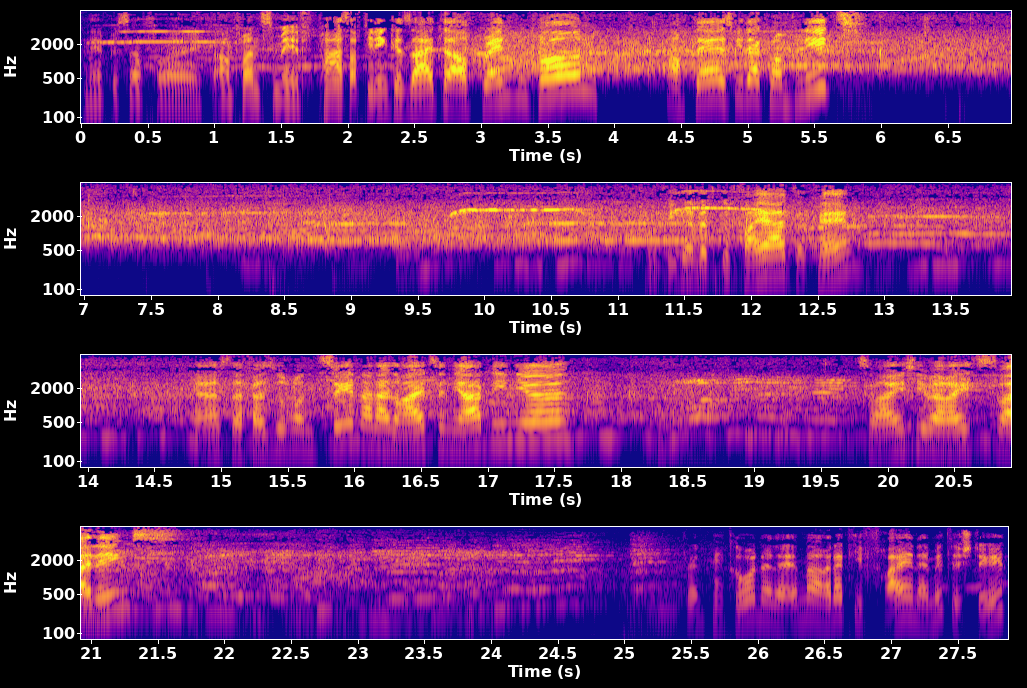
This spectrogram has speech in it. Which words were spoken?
Snap ist erfolgt. Antoine Smith, Pass auf die linke Seite auf Brandon Cohn. Auch der ist wieder komplett. Wieder wird gefeiert, okay. Erster Versuch und 10 an der 13-Yard-Linie. Zwei Schieber rechts, zwei links. Quentin Kohne, der immer relativ frei in der Mitte steht.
